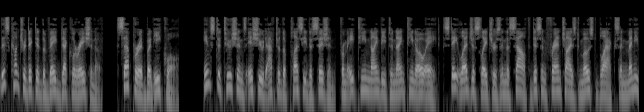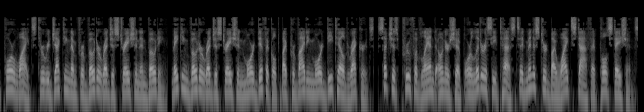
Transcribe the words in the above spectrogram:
This contradicted the vague declaration of separate but equal Institutions issued after the Plessy decision. From 1890 to 1908, state legislatures in the South disenfranchised most blacks and many poor whites through rejecting them for voter registration and voting, making voter registration more difficult by providing more detailed records, such as proof of land ownership or literacy tests administered by white staff at poll stations.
